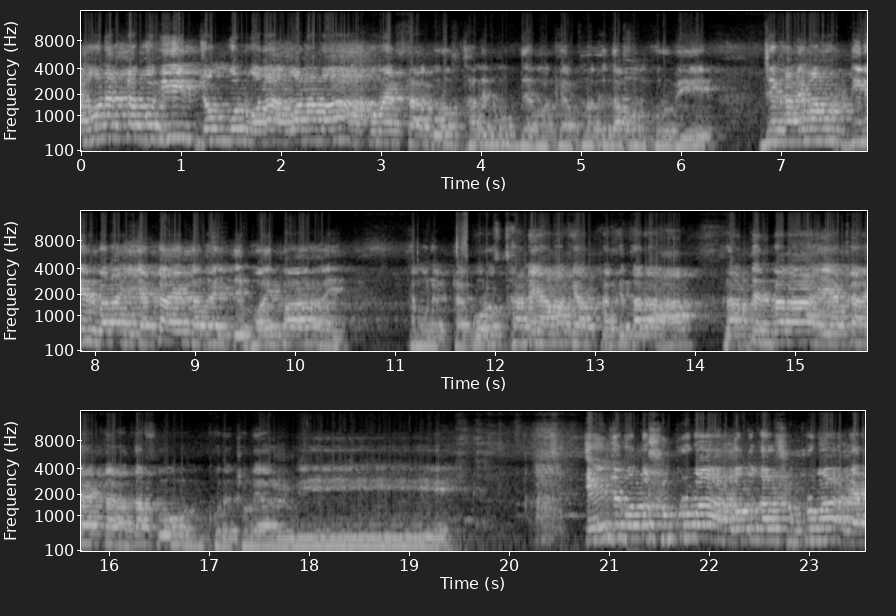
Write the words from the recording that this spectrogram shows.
এমন একটা গহীন জঙ্গলওয়ালা ওয়ানাবাদ কোন একটা গোরস্থানের মধ্যে আমাকে আপনাকে দাফন করবে, যেখানে মানুষ দিনের বেলায় একা একা যাইতে ভয় পায়। এমন একটা গোরস্থানে আমাকে আপনাকে তারা রাতের বেলায় একা একা দাফন করে চলে আসবি। এই যে গত শুক্রবার, গতকাল শুক্রবার, এর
